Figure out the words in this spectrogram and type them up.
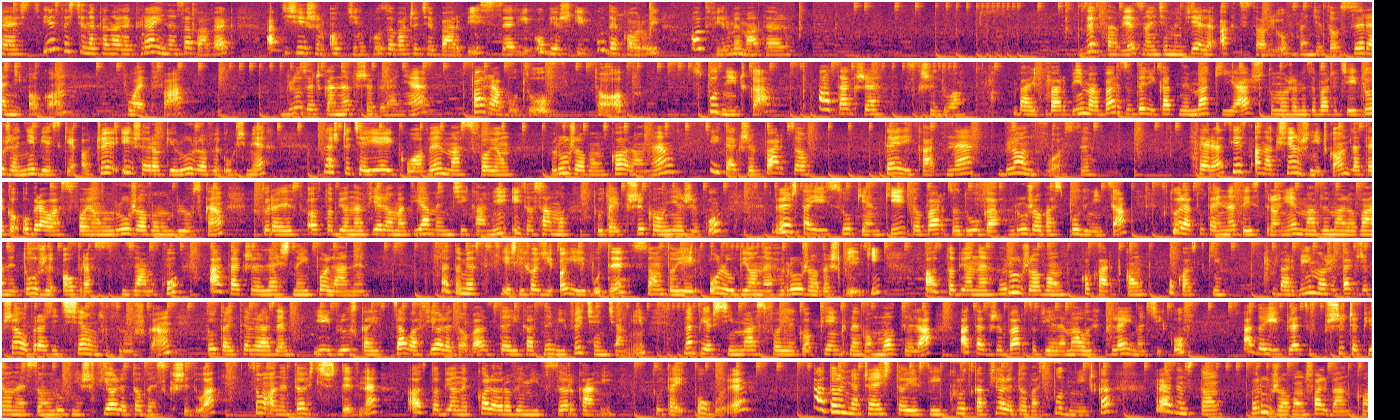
Cześć, jesteście na kanale Kraina Zabawek, a w dzisiejszym odcinku zobaczycie Barbie z serii Ubierz i udekoruj od firmy Mattel. W zestawie znajdziemy wiele akcesoriów, będzie to syreni ogon, płetwa, bluzeczka na przebranie, para butów, top, spódniczka, a także skrzydła. Barbie ma bardzo delikatny makijaż, tu możemy zobaczyć jej duże niebieskie oczy i szeroki różowy uśmiech. Na szczycie jej głowy ma swoją różową koronę i także bardzo delikatne blond włosy. Teraz jest ona księżniczką, dlatego ubrała swoją różową bluzkę, która jest ozdobiona wieloma diamencikami i to samo tutaj przy kołnierzyku. Reszta jej sukienki to bardzo długa różowa spódnica, która tutaj na tej stronie ma wymalowany duży obraz zamku, a także leśnej polany. Natomiast jeśli chodzi o jej buty, są to jej ulubione różowe szpilki, ozdobione różową kokardką u kostki. Barbie może także przeobrazić się w wróżkę. Tutaj tym razem jej bluzka jest cała fioletowa z delikatnymi wycięciami. Na piersi ma swojego pięknego motyla, a także bardzo wiele małych klejnocików. A do jej pleców przyczepione są również fioletowe skrzydła. Są one dość sztywne, ozdobione kolorowymi wzorkami tutaj u góry. A dolna część to jest jej krótka fioletowa spódniczka razem z tą różową falbanką.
